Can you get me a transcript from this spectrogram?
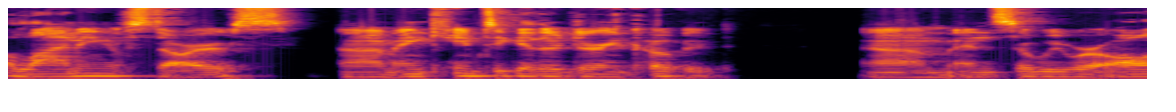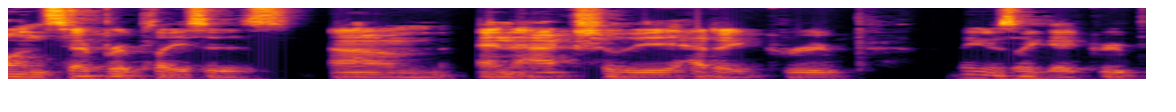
aligning of stars um, and came together during COVID. Um, and so we were all in separate places um, and actually had a group, I think it was like a group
